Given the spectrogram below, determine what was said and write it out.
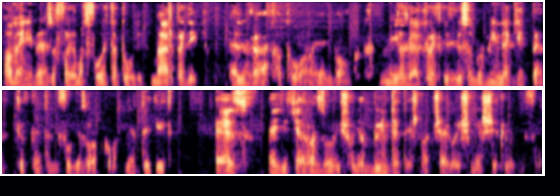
amennyiben ez a folyamat folytatódik, már pedig előreláthatóan a jegybank még az elkövetkező időszakban mindenképpen csökkenteni fogja az alapkamat mértékét. Ez együtt jár azzal is, hogy a büntetés nagysága is mérséklődni fog.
